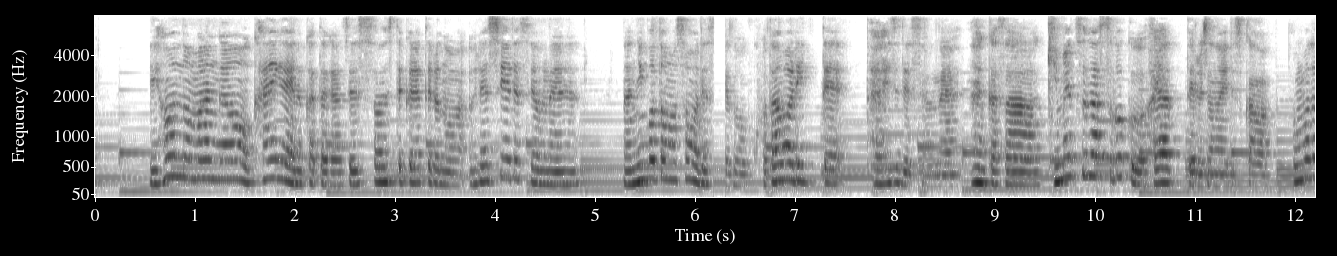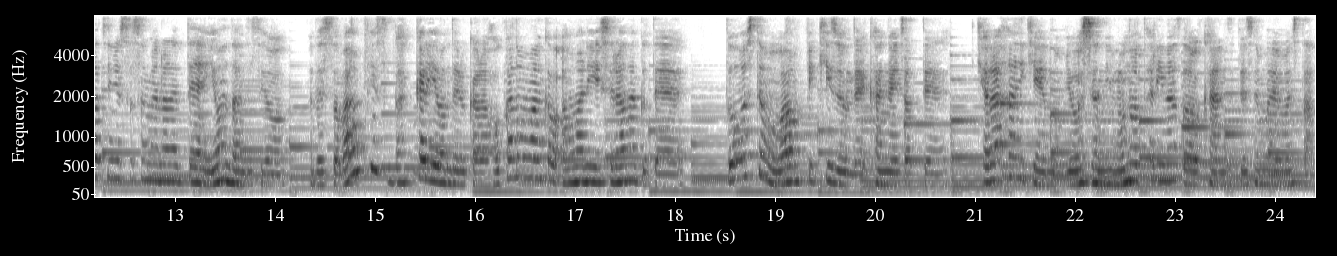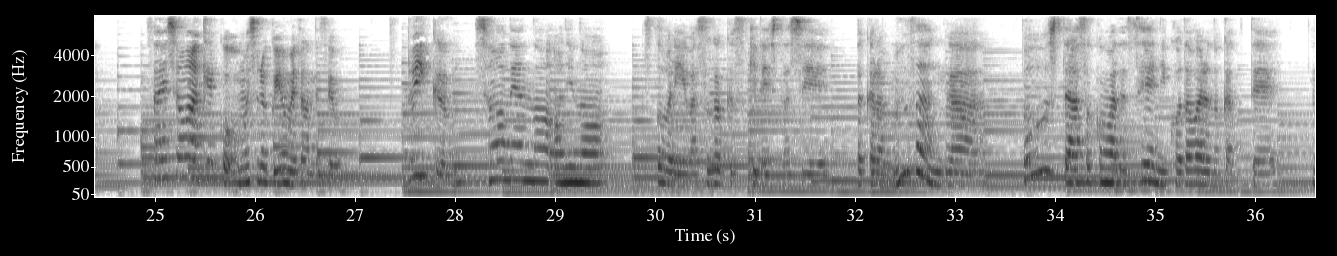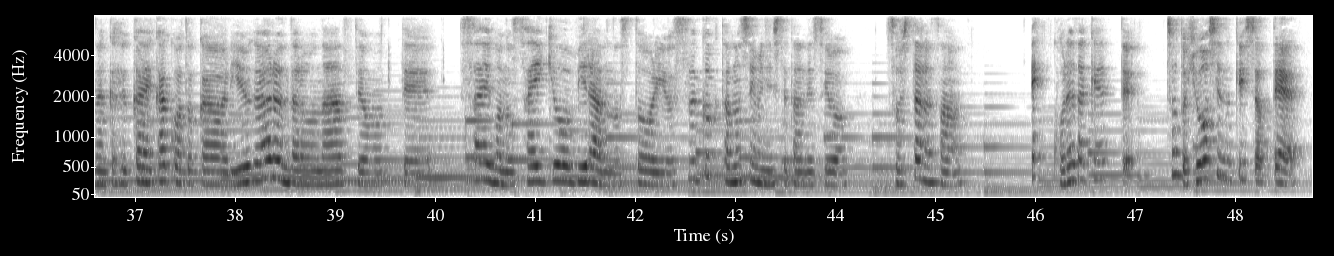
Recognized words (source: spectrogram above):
日本の漫画を海外の方が絶賛してくれてるのは嬉しいですよね。何事もそうですけどこだわりって大事ですよね。なんかさ「鬼滅」がすごく流行ってるじゃないですか。友達に勧められて読んだんですよ。私さ「ワンピースばっかり読んでるから他の漫画をあまり知らなくてどうしてもワンピ基準で考えちゃってキャラ背景の描写に物足りなさを感じてしまいました。最初は結構面白く読めたんですよ。ルイくん少年の鬼のストーリーはすごく好きでしたしだから無惨がどうしてあそこまで性にこだわるのかってなんか深い過去とか理由があるんだろうなって思って最後の最強ヴィランのストーリーをすっごく楽しみにしてたんですよそしたらさ「えこれだけ?」ってちょっと拍子抜けしちゃって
